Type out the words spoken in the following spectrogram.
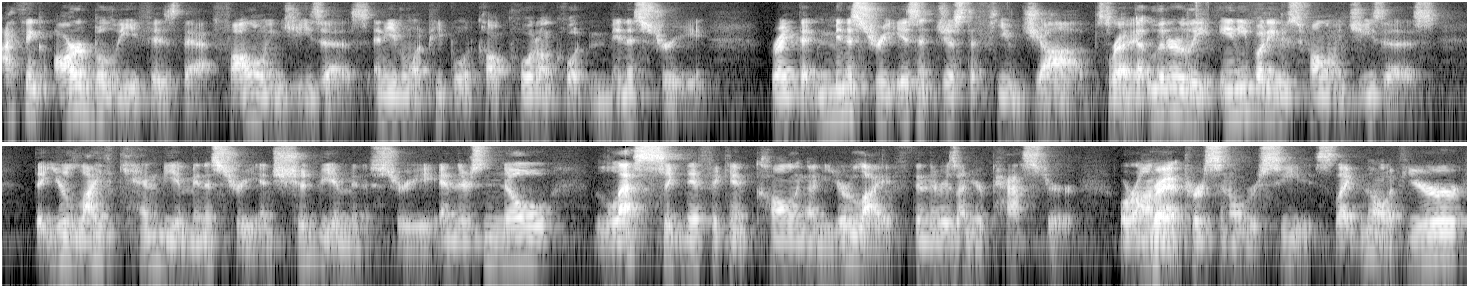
I think our belief is that following Jesus and even what people would call quote unquote ministry, right? That ministry isn't just a few jobs. Right. That literally anybody who's following Jesus, that your life can be a ministry and should be a ministry. And there's no less significant calling on your life than there is on your pastor or on Right. that person overseas. Like, no, if you're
